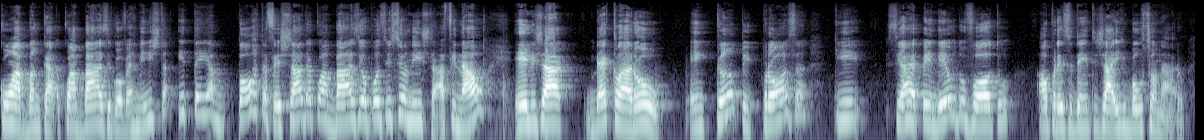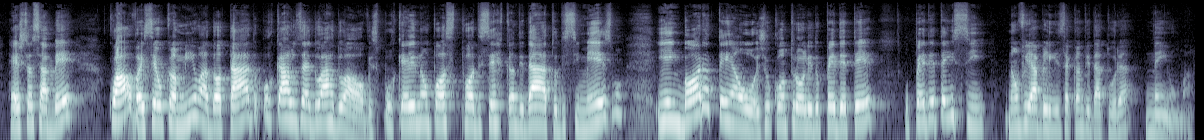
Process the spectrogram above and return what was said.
com a, banca, com a base governista e tem a porta fechada com a base oposicionista. Afinal, ele já declarou em canto e prosa que se arrependeu do voto ao presidente Jair Bolsonaro. Resta saber qual vai ser o caminho adotado por Carlos Eduardo Alves, porque ele não pode ser candidato de si mesmo e, embora tenha hoje o controle do PDT, o PDT em si não viabiliza candidatura nenhuma.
